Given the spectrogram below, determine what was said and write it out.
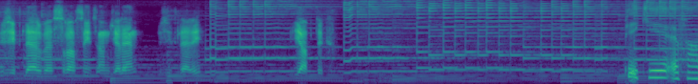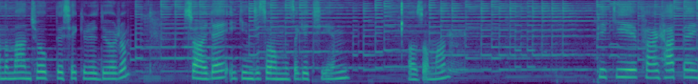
müzikler ve sırasıyla gelen müzikleri yaptık. Peki efendim ben çok teşekkür ediyorum. Şöyle ikinci sorumuza geçeyim o zaman. Peki Ferhat Bey,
